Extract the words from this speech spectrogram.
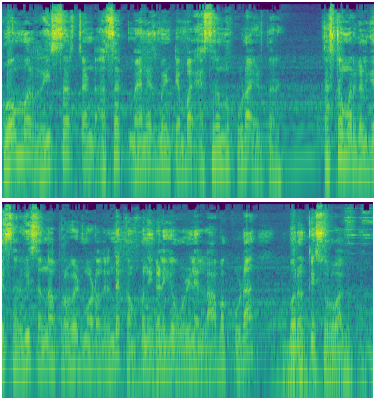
Growmore research and asset management ಎಂಬ ಹೆಸರನ್ನು ಕೂಡ ಇಡ್ತಾರೆ. ಕಸ್ಟಮರ್ಗಳಿಗೆ ಸರ್ವಿಸನ್ನು ಪ್ರೊವೈಡ್ ಮಾಡೋದ್ರಿಂದ ಕಂಪನಿಗಳಿಗೆ ಒಳ್ಳೆಯ ಲಾಭ ಕೂಡ ಬರೋಕ್ಕೆ ಶುರುವಾಗುತ್ತೆ.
